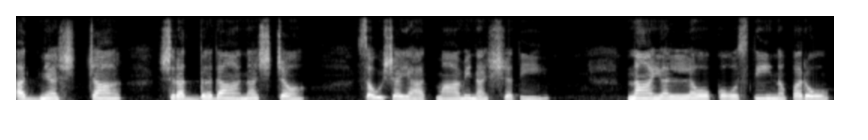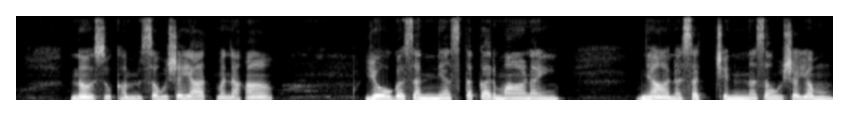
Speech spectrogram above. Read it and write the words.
अज्ञश्च श्रद्धदानश्च संशयात्मा विनश्यति। नायल्लोकोऽस्ति न परो न सुखं संशयात्मनः। योगसन्न्यस्तकर्माणै ज्ञानसच्छिन्नसंशयम्।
